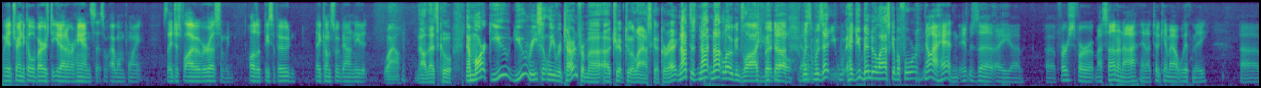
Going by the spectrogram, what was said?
We had trained a couple birds to eat out of our hands at, at one point. So they just fly over us, and we'd hold a piece of food. They come swoop down and eat it. Wow. No, that's cool. Now, Mark, you you recently returned from a, a trip to Alaska, correct? Not the, not not Logan's Lodge, but uh, No, was was that had you been to Alaska before? No, I hadn't. It was uh, a uh, uh, first for my son and I, and I took him out with me. Uh,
